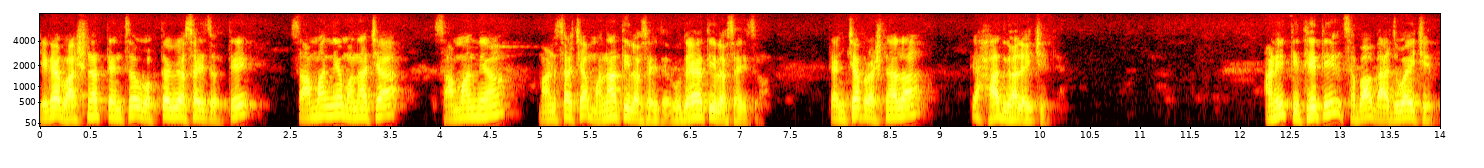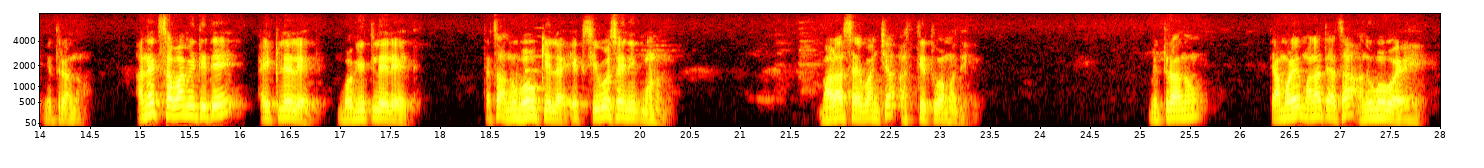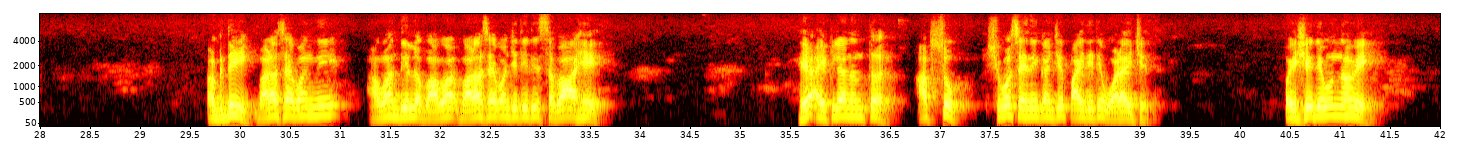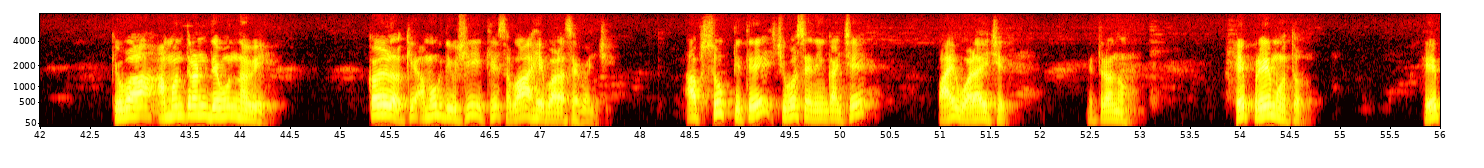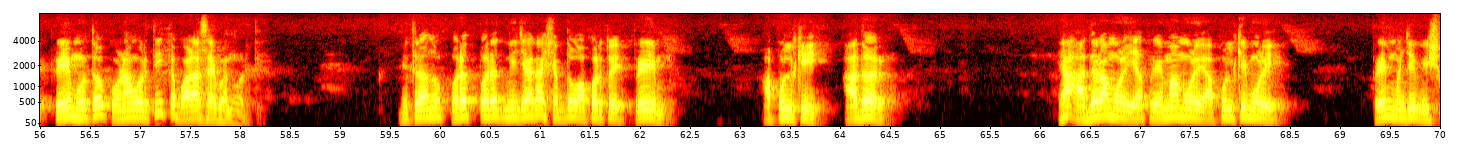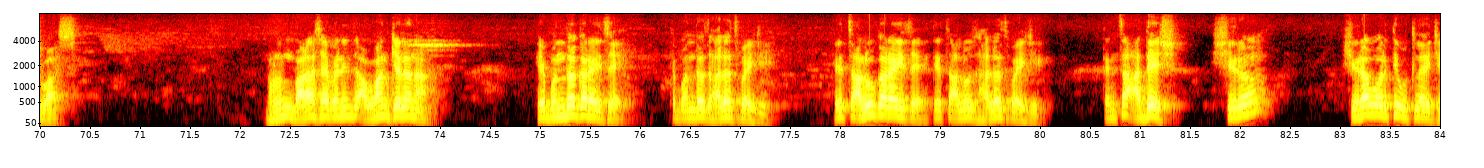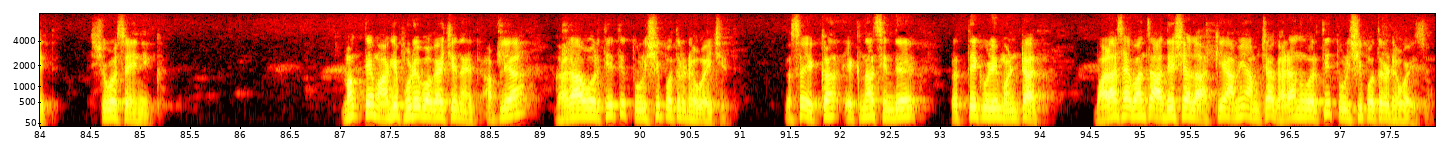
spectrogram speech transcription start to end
जे काय भाषणात त्यांचं वक्तव्य असायचं ते सामान्य मनाच्या सामान्य माणसाच्या मनातील असायचं हृदयातील असायचं. त्यांच्या प्रश्नाला ते हात घालायचे आणि तिथे ती सभा गाजवायचेत मित्रांनो. अनेक सभा मी तिथे ऐकलेले आहेत बघितलेले आहेत त्याचा अनुभव केला आहे एक शिवसैनिक म्हणून. बाळासाहेबांच्या अस्तित्वामध्ये. मित्रांनो त्यामुळे मला त्याचा अनुभव आहे. अगदी बाळासाहेबांनी आव्हान दिलं. बाबा बाळासाहेबांची तिथे सभा आहे. हे ऐकल्यानंतर आपसूक शिवसैनिकांचे पाय तिथे वळायचेत पैसे देऊन नव्हे किंवा आमंत्रण देऊन नव्हे. कळलं की अमुक दिवशी इथे सभा आहे बाळासाहेबांची. आपसूक तिथे शिवसैनिकांचे पाय वळायचेत मित्रांनो हे प्रेम होतं. हे प्रेम होतं कोणावरती? तर बाळासाहेबांवरती. मित्रांनो परत परत मी ज्या काय शब्द वापरतोय प्रेम आपुलकी आदर ह्या आदरामुळे या प्रेमामुळे आपुलकीमुळे प्रेम म्हणजे विश्वास. म्हणून बाळासाहेबांनी जे आव्हान केलं ना हे बंद करायचं आहे ते बंद झालंच पाहिजे. हे चालू करायचं आहे ते चालू झालंच पाहिजे. त्यांचा आदेश शिर शिरावरती उचलायचे शिवसैनिक. मग ते मागे पुढे बघायचे नाहीत. आपल्या घरावरती ते तुळशीपत्र ठेवायचेत. जसं एका एकनाथ शिंदे प्रत्येक वेळी म्हणतात बाळासाहेबांचा आदेश आला की आम्ही आमच्या घरांवरती तुळशीपत्र ठेवायचो.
